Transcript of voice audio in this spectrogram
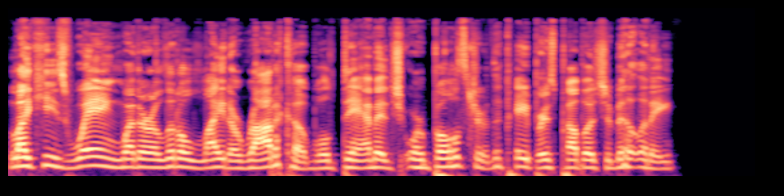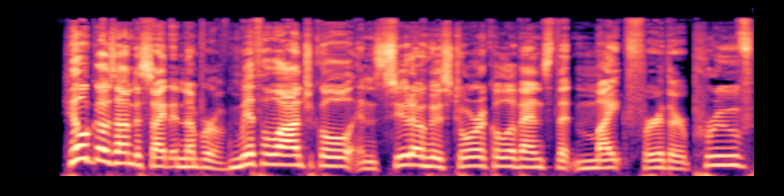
like he's weighing whether a little light erotica will damage or bolster the paper's publishability. Hill goes on to cite a number of mythological and pseudo historical events that might further prove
